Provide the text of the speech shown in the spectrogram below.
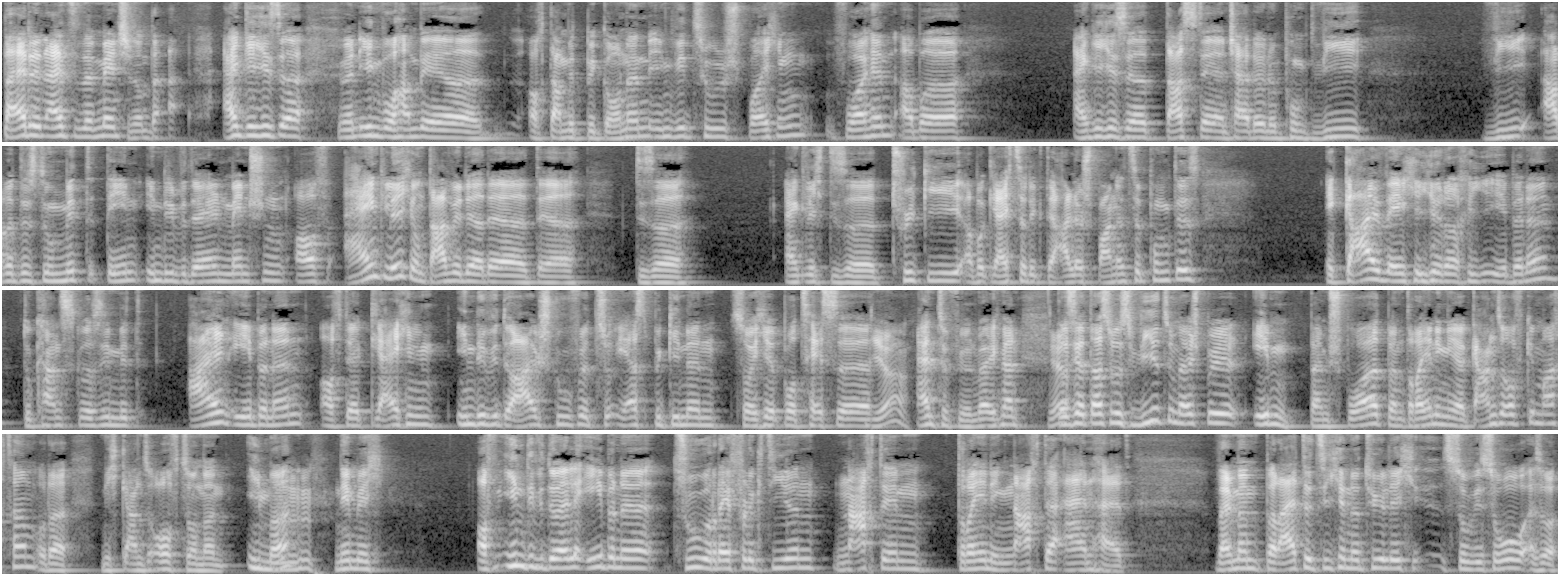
bei den einzelnen Menschen. Und eigentlich ist ja, ich meine, irgendwo haben wir ja auch damit begonnen, irgendwie zu sprechen vorhin, aber eigentlich ist ja das der entscheidende Punkt. Wie wie arbeitest du mit den individuellen Menschen auf eigentlich, und da wird ja der, der, dieser, eigentlich dieser tricky, aber gleichzeitig der allerspannendste Punkt ist, egal welche Hierarchieebene, du kannst quasi mit allen Ebenen auf der gleichen Individualstufe zuerst beginnen, solche Prozesse ja. einzuführen. Weil ich meine, ja. das ist ja das, was wir zum Beispiel eben beim Sport, beim Training ja ganz oft gemacht haben, oder nicht ganz oft, sondern immer, mhm. nämlich auf individueller Ebene zu reflektieren nach dem Training, nach der Einheit. Weil man bereitet sich ja natürlich sowieso, also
